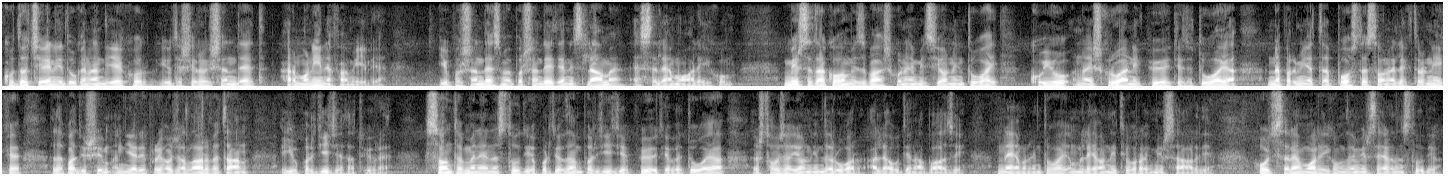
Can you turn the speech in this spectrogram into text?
Kudo që jeni duke na ndjekur, ju dëshiroj shëndet, harmoni në familje. Ju përshëndes me përshëndetjen islame, Esselamu Alejkum. Mirë se takohemi së bashku në emisionin tuaj, ku ju na i shkruani pyetjet e tuaja nëpërmjet postës sonë elektronike dhe padyshim njëri prej hoxhallarëve tanë ju përgjigjet atyre. Sonte me ne në studio për t'ju dhënë përgjigje pyetjeve tuaja është hoxha jonë i nderuar Alaudin Abazi. Në emrin tuaj më lejoni t'i uroj mirëseardhje. Hoxhë Selamu Alejkum dhe mirë se erdhe në studio.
